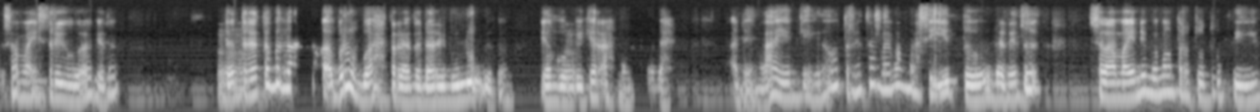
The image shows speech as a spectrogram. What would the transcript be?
sama istri gua gitu dan ternyata benar nggak berubah ternyata dari dulu gitu. Yang gue pikir ah mungkin udah ada yang lain kayak gitu. Oh ternyata memang masih itu. Dan itu selama ini memang tertutupi.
